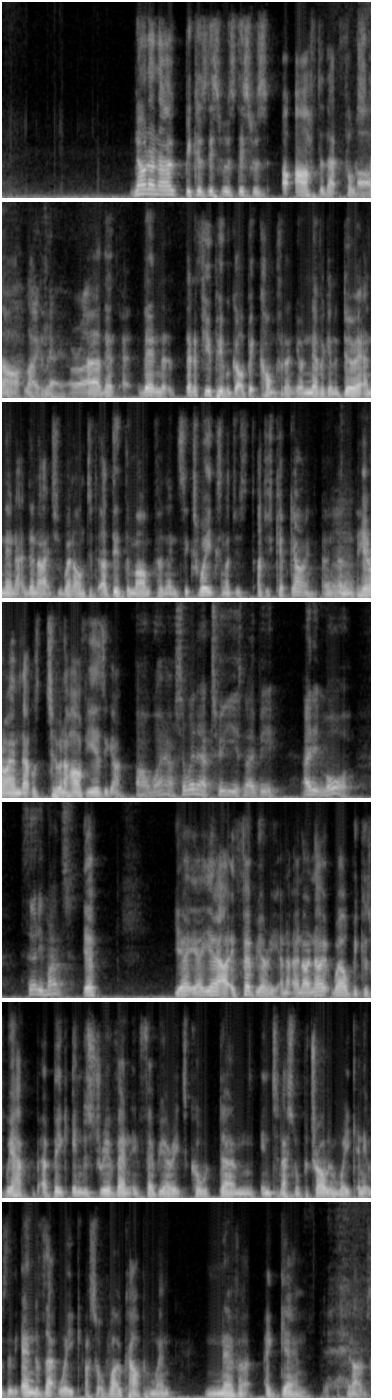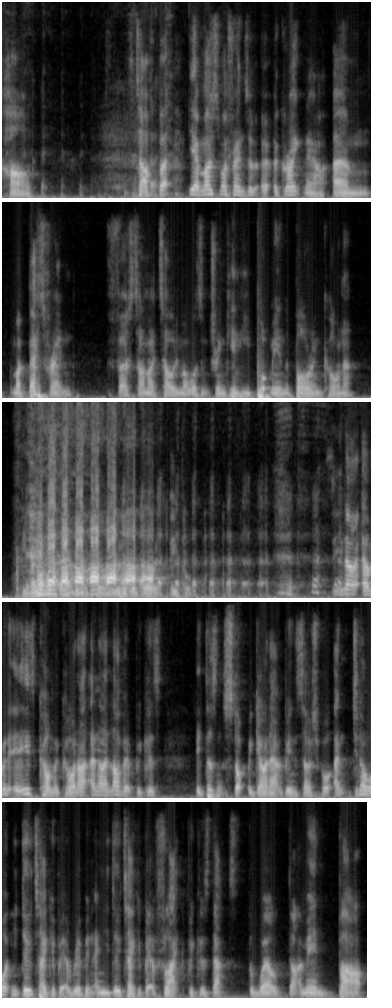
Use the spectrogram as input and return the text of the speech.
No, no, no, because this was this was after that full Oh, start. Luckily, okay, all right. uh, then then then a few people got a bit confident. You're never going to do it, and then then I actually went on to I did the month and then six weeks, and I just I just kept going, and, and here I am. That was two and a half years ago. Oh wow! So we're now two years no beer. Ate it more, thirty months. Yeah, yeah, yeah, yeah. In February, and and I know it well because we have a big industry event in February. It's called um, International Petroleum Week, and it was at the end of that week. I sort of woke up and went, never again. You know, it was hard. It's tough, but yeah, most of my friends are, are great now. Um, my best friend, the first time I told him I wasn't drinking, he put me in the boring corner. He made me stand in the corner with the boring people. So, you know, I mean, it is comical, and I, and I love it because it doesn't stop me going out and being sociable. And do you know what? You do take a bit of ribbon and you do take a bit of flack because that's the world that I'm in. But,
